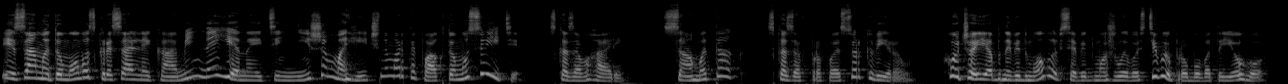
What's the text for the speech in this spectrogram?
І саме тому воскресальний камінь не є найціннішим магічним артефактом у світі, сказав Гаррі. Саме так, сказав професор Квірел. Хоча я б не відмовився від можливості випробувати його.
